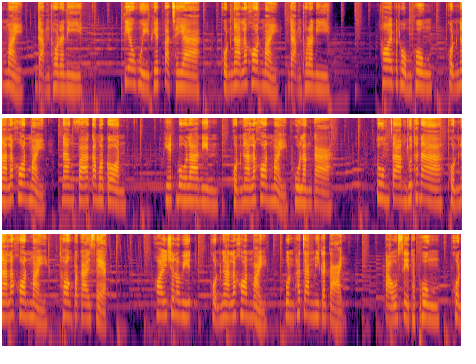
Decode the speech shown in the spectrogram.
รใหม่ ดั่งธรณี เตียวหุยเพชรปัชญา ผลงานละครใหม่ ดั่งธรณีทอยปฐมพงศ์ผลงานละครใหม่ นางฟ้ากรรมกร เพชรโบรานิน ผลงานละครใหม่ ภูลังกา ตูมตามยุทธนา ผลงานละครใหม่ ทองประกายแสดพอยชลวิทย์ ผลงานละครใหม่ บนพระจันทร์มีกระต่าย เต๋าเศรษฐพงศ์ผล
